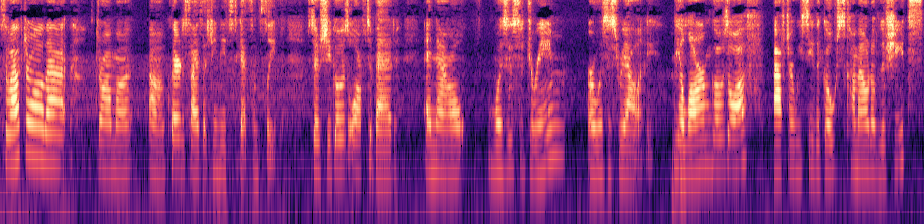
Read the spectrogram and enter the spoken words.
So after all that drama, um, Claire decides that she needs to get some sleep. So she goes off to bed, and now, was this a dream or was this reality? The alarm goes off after we see the ghosts come out of the sheets.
